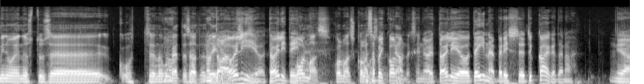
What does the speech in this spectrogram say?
minu ennustuse koht nagu no, kätte saada. no ta koht. oli ju, ta oli teine. kolmas, kolmas, kolmas. sa panid kolmandaks, onju, et ta oli ju teine päris tükk aega täna. ja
